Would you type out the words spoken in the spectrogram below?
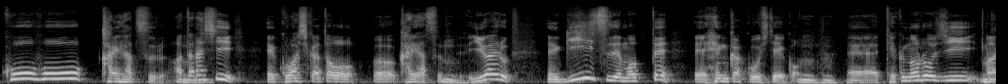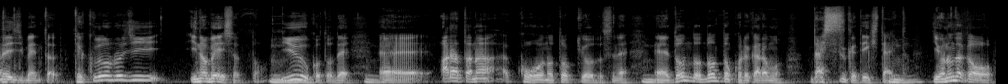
工法を開発する、新しい壊し方を開発する、いわゆる技術でもって変革をしていこう、うんうん、えー、テクノロジーマネジメント、うん、テクノロジーイノベーションということで、うんうん、えー、新たな広報の特許をですね、うん、えー、どんどんどんどんこれからも出し続けていきたいと、うん、世の中を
